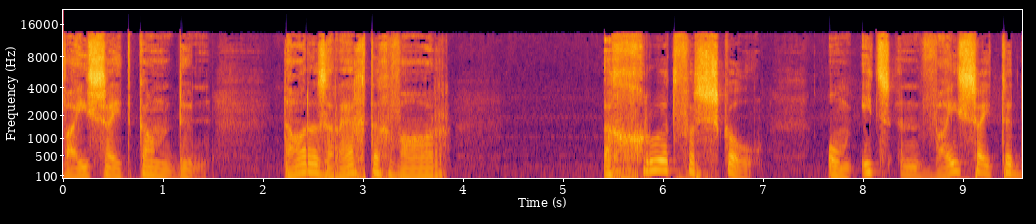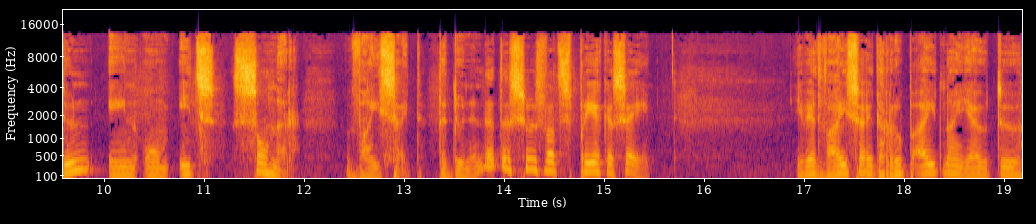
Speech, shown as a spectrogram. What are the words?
wysheid kan doen. Daar is regtig waar 'n groot verskil om iets in wysheid te doen en om iets sonder wysheid te doen. En dit is soos wat Spreuke sê. Jy weet wysheid roep uit na jou toe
